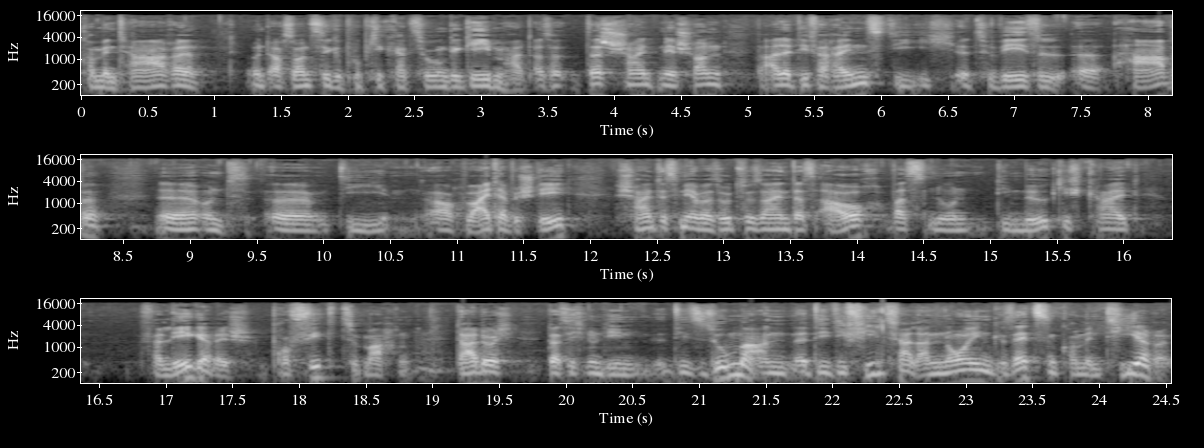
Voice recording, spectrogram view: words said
Kommentare und auch sonstige Publikationen gegeben hat. Also das scheint mir schon bei aller Differenz, die ich zu Wesel habe und die auch weiter besteht, scheint es mir aber so zu sein, dass auch, was nun die Möglichkeit verlegerisch Profit zu machen, dadurch, dass ich nun die, die Summe an, die, die Vielzahl an neuen Gesetzen kommentiere,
